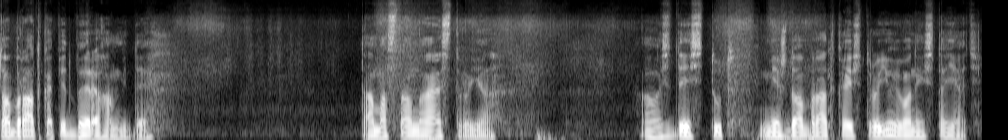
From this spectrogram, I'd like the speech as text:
Тут обратка під берегом йде. Там основна струя. А ось десь тут між обраткою і струєю вони стоять.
